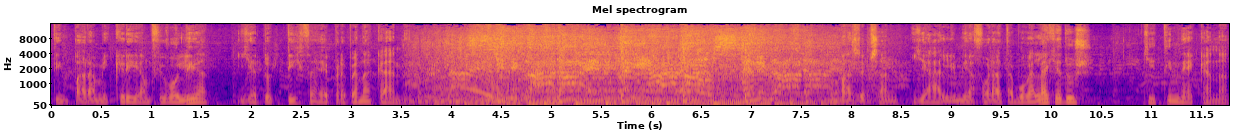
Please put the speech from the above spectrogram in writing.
την παραμικρή αμφιβολία για το τι θα έπρεπε να κάνει. Μάζεψαν για άλλη μια φορά τα μπογαλάκια τους και την έκαναν.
